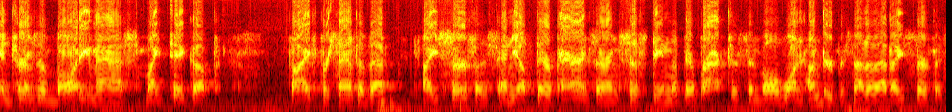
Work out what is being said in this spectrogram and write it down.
in terms of body mass, might take up five percent of that ice surface, and yet their parents are insisting that their practice involve 100% of that ice surface.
